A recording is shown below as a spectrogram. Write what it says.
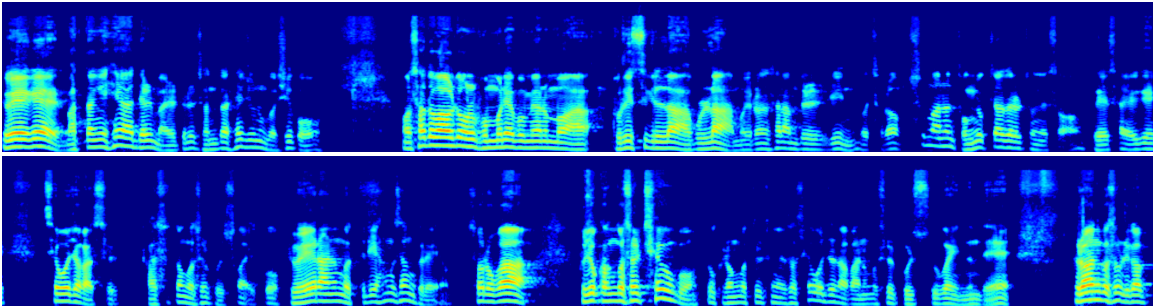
교회에게 마땅히 해야 될 말들을 전달해 주는 것이고 어, 사도 바울도 오늘 본문에 보면은 뭐 아, 브리스길라, 아굴라 뭐 이런 사람들인 것처럼 수많은 동력자들을 통해서 그의 사역이 세워져 갔을 갔었던 것을 볼 수가 있고 교회라는 것들이 항상 그래요. 서로가 부족한 것을 채우고 또 그런 것들 통해서 세워져 나가는 것을 볼 수가 있는데 그러한 것을 우리가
